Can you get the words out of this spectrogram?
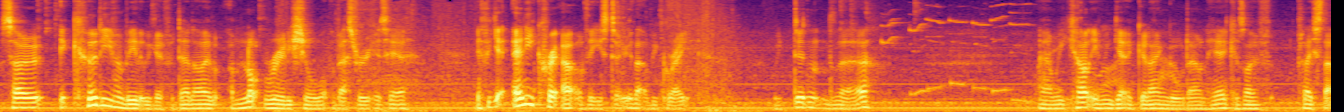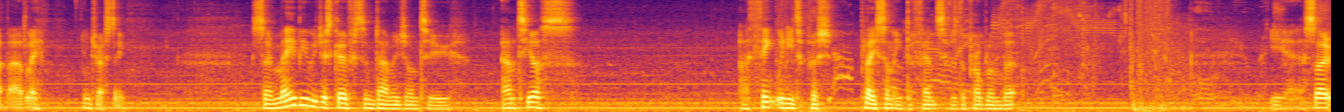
So it could even be that we go for Denai. I'm not really sure what the best route is here. If we get any crit out of these two, that would be great. We didn't there. And we can't even get a good angle down here because I've placed that badly. Interesting. So maybe we just go for some damage onto Antios. I think we need to push play something defensive is the problem, but yeah, so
